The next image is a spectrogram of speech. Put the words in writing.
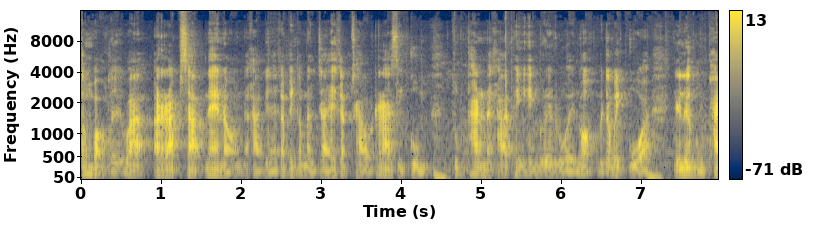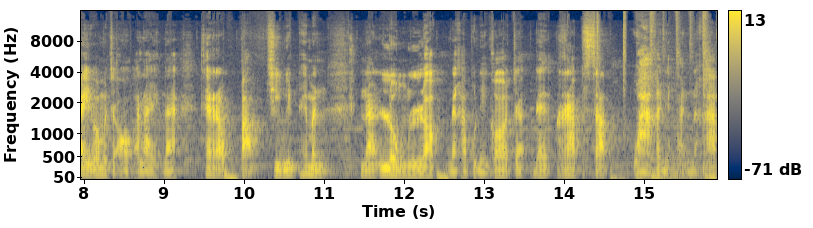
ต้องบอกเลยว่ารับทรัพย์แน่นอนนะครับยังไงก็เป็นกำลังใจให้กับชาวราศีกุมทุกท่านนะครับเฮงๆรวยๆเนาะไม่ต้องไปกลัวในเรื่องของไพ่ว่ามันจะออกอะไรนะแค่เราปรับชีวิตให้มันนะลงล็อกนะครับ คุณเองก็จะได้รับทรัพย์ว่ากันอย่างนั้นนะครับ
